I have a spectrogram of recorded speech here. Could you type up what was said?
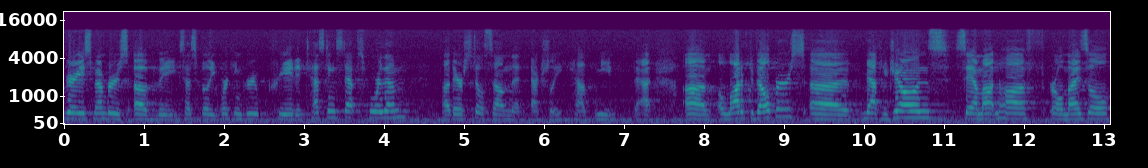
Various members of the accessibility working group created testing steps for them. Uh, There are still some that actually have, need that. Um, A lot of developers, uh, Matthew Jones, Sam Ottenhoff, Earl Meisel,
